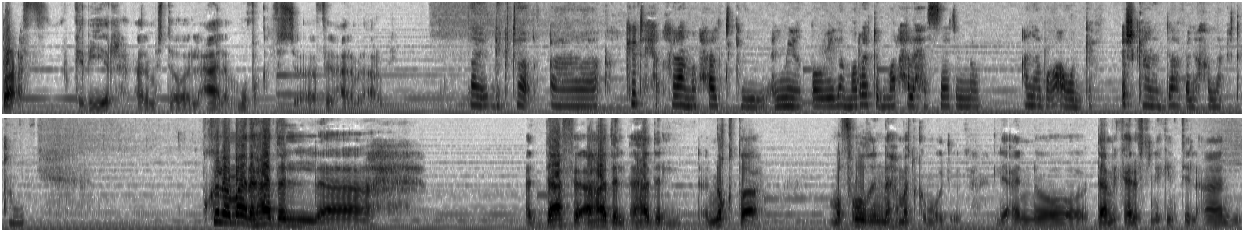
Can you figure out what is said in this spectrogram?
ضعف كبير على مستوى العالم مو فقط في, في العالم العربي. طيب دكتور آه كنت خلال مرحلتك العلمية الطويلة مريت بمرحلة حسيت إنه أنا أبغى أوقف، إيش كان الدافع اللي خلاك تكمل؟ بكل أمانة هذا آه، الدافع هذا هذا النقطة مفروض إنها ما تكون موجودة لأنه دامك عرفت إنك أنت الآن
